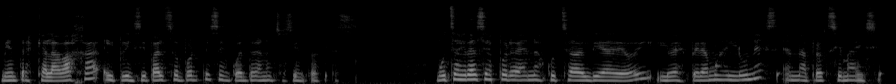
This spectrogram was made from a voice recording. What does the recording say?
mientras que a la baja el principal soporte se encuentra en 810. Muchas gracias por habernos escuchado el día de hoy. Lo esperamos el lunes en una próxima edición.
